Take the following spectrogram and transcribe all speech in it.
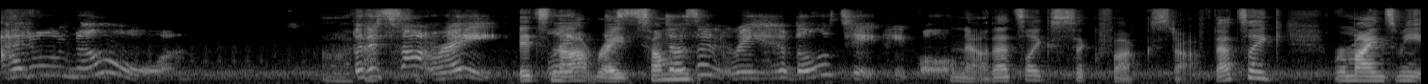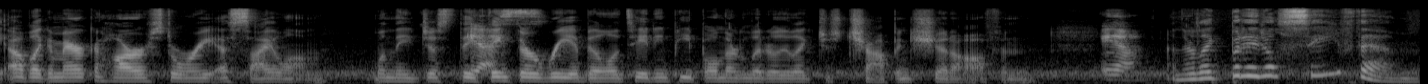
I don't know, Oh, but that's- it's not right. It's Like, not right. This Some- doesn't rehabilitate people. No, that's like sick fuck stuff. That's like reminds me of like American Horror Story Asylum when they just they think Yes. they're rehabilitating people and they're literally like just chopping shit off and Yeah. and they're like, but it'll save them.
